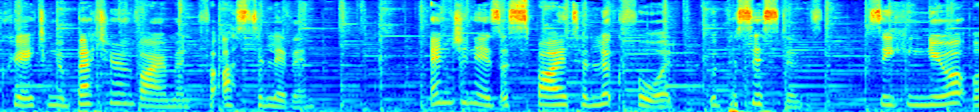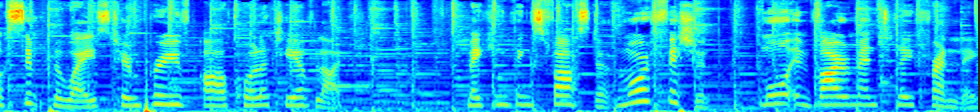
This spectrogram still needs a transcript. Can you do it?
creating a better environment for us to live in. Engineers aspire to look forward with persistence, seeking newer or simpler ways to improve our quality of life, making things faster, more efficient, more environmentally friendly.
